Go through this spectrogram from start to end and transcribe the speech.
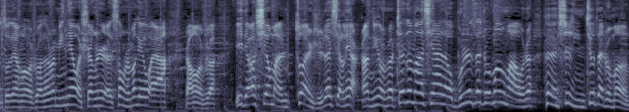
昨天和我说，他说明天我生日，送什么给我呀？然后我说一条镶满钻石的项链。然后女友说真的吗？亲爱的，我不是在做梦吗？我说哼，是你就在做梦。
